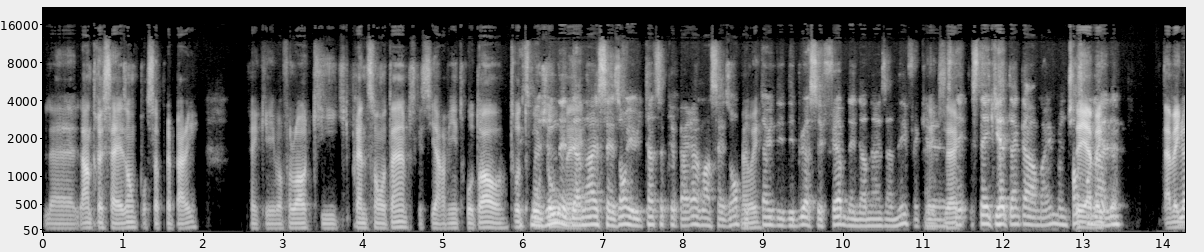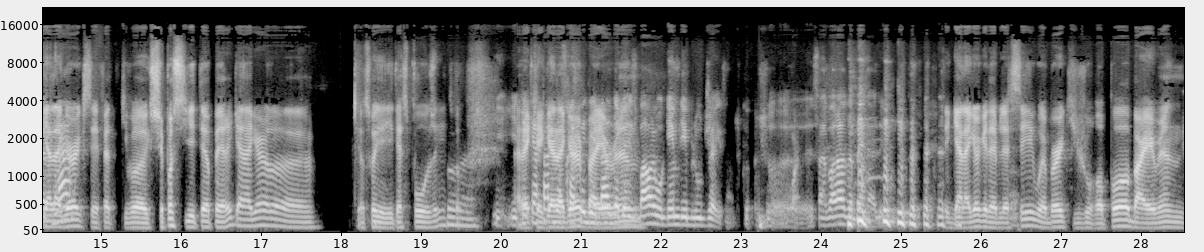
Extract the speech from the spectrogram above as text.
l'entre-saison pour se préparer. Fait qu'il va falloir qu'il prenne son temps, parce que s'il revient trop tard, trop, trop tôt, les ben, dernières saisons, il y a eu le temps de se préparer avant la saison, puis Ben il y a oui. peut-être eu des débuts assez faibles dans les dernières années. Fait que c'était- inquiétant quand même. Une chance qu'on avec- allait. Avec Le Gallagher plan- qui s'est fait, qui va, je sais pas s'il était opéré, Gallagher, là. euh, En tout cas, il était supposé. euh, Il, il était Avec capable Gallagher, de frapper des balles de Byron. baseball au game des Blue Jays, en tout cas. Ça, euh, ça va l'air de bien aller. C'est Gallagher qui était blessé, Weber qui ne jouera pas, Byron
